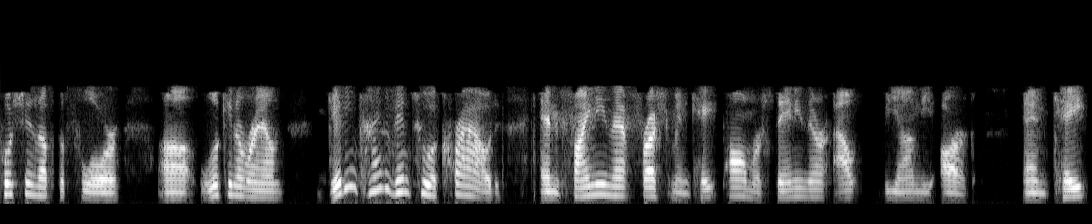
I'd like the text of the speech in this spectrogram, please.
pushing up the floor, uh, looking around, getting kind of into a crowd, and finding that freshman, Kate Palmer, standing there out beyond the arc. And Kate,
